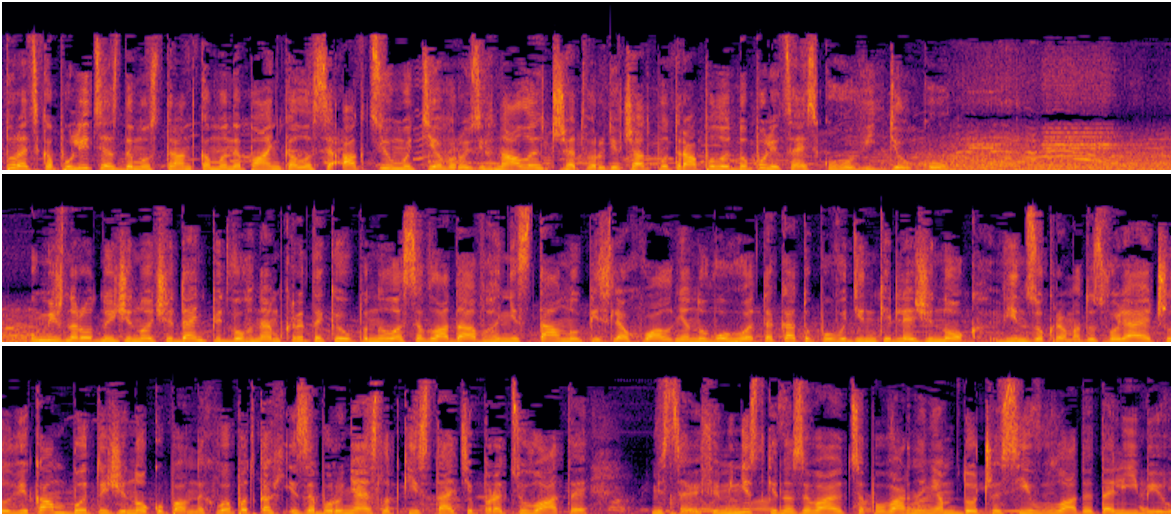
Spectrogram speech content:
Турецька поліція з демонстрантками не панькалася. Акцію миттєво розігнали. Четверо дівчат потрапили до поліцейського відділку. У міжнародний жіночий день під вогнем критики опинилася влада Афганістану після ухвалення нового етикету поведінки для жінок. Він, зокрема, дозволяє чоловікам бити жінок у певних випадках і забороняє слабкій статі працювати. Місцеві феміністки називають це поверненням до часів влади талібів.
